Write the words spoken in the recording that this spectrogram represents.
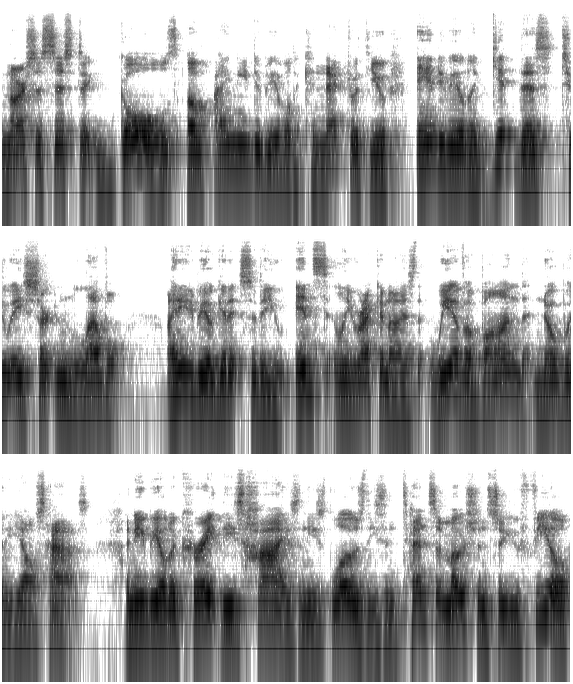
narcissistic goals of I need to be able to connect with you and to be able to get this to a certain level. I need to be able to get it so that you instantly recognize that we have a bond that nobody else has. I need to be able to create these highs and these lows, these intense emotions, so you feel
